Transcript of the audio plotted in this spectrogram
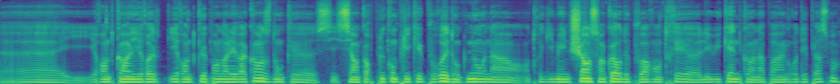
Euh, ils rentrent quand ils, re- ils rentrent que pendant les vacances, donc euh, c'est c'est encore plus compliqué pour eux. Donc nous, on a entre guillemets une chance encore de pouvoir rentrer euh, les week-ends quand on n'a pas un gros déplacement.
